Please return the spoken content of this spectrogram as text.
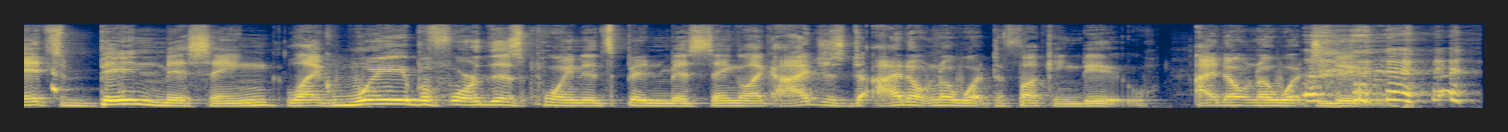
it's been missing. Like, way before this point, it's been missing. Like, I just, I don't know what to fucking do. I don't know what to do.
